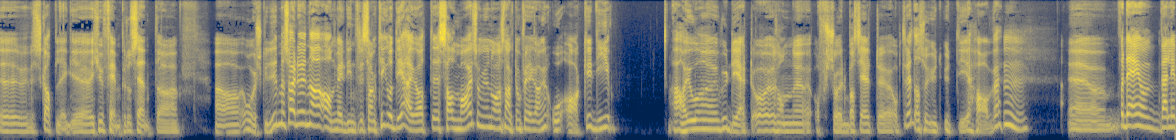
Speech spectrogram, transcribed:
eh, skattlegge 25 av av overskuddet. Men så er det en annen veldig interessant ting, og det er jo at eh, SalMar, som vi nå har snakket om flere ganger, og Aker, de har jo eh, vurdert sånn eh, offshorebasert eh, oppdrett, altså ut- ute i havet. Mm. Eh, For det er jo veldig,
